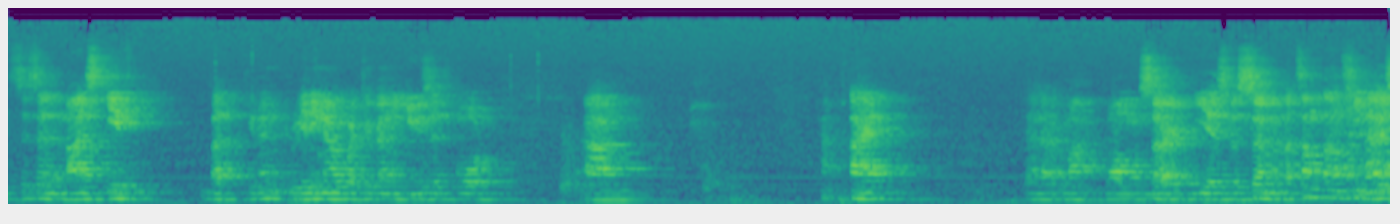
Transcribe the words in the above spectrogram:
this is a nice gift, but you don't really know what you're going to use it for? Um, I don't know, my mom also hears the sermon, but sometimes she knows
